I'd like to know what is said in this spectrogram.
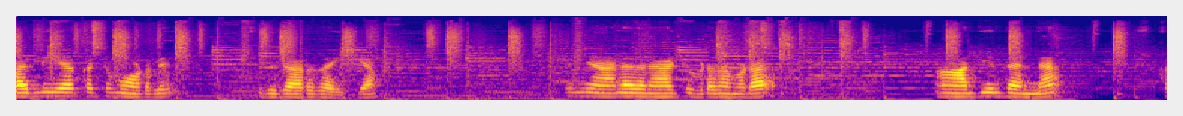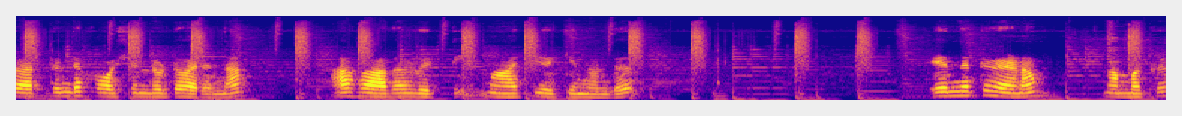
ആലിയ കട്ട് മോഡൽ ചുരിദാർ തയ്ക്കാം. അപ്പം ഞാനതിനായിട്ട് ഇവിടെ നമ്മുടെ ആദ്യം തന്നെ സ്കർട്ടിന്റെ പോർഷനിലോട്ട് വരുന്ന ആ ഭാഗം വെട്ടി മാറ്റി വയ്ക്കുന്നുണ്ട് എന്നിട്ട് വേണം നമുക്ക്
